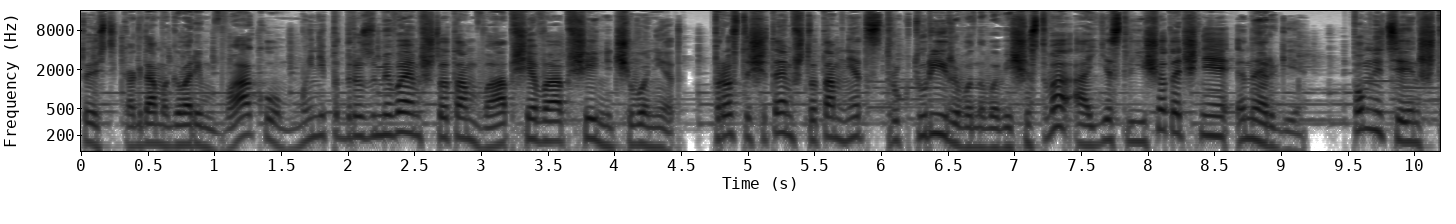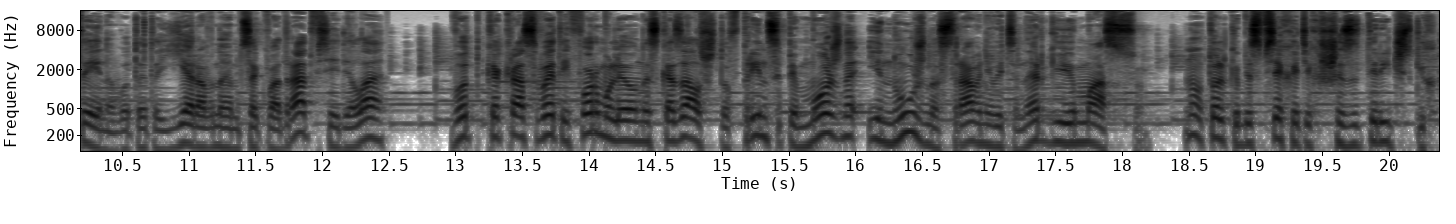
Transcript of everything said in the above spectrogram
То есть, когда мы говорим вакуум, мы не подразумеваем, что там вообще-вообще ничего нет. Просто считаем, что там нет структурированного вещества, а если еще точнее, энергии. Помните Эйнштейна, вот это Е равно МЦ квадрат, все дела? Вот как раз в этой формуле он и сказал, что в принципе можно и нужно сравнивать энергию и массу. Ну, только без всех этих шизотерических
